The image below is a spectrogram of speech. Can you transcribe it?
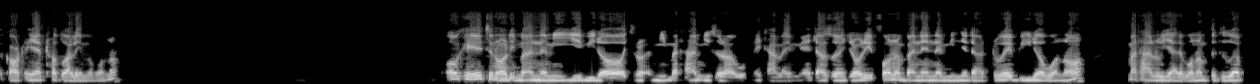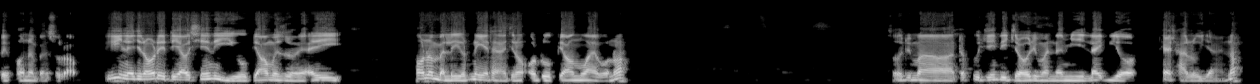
အကောင့်ထဲရထွက်သွားလိမ့်မယ်ပေါ့နော်โอเคကျွန်တော်ဒီမှာနာမည်ရေးပြီးတော့ကျွန်တော်အမည်မှတ်ထားမည်ဆိုတာကိုနှိပ်ထားလိုက်မယ်ဒါဆိုရင်ကျွန်တော်ဒီဖုန်းနံပါတ်နဲ့နာမည်နဲ့ဒါတွဲပြီးတော့ပေါ့နော်မှတ်ထားလို့ရတယ်ပေါ့နော်ဘယ်သူကဘယ်ဖုန်းနံပါတ်ဆိုတော့ပြီးရင်လည်းကျွန်တော်တို့တယောက်ချင်းစီကိုပြောင်းမယ်ဆိုရင်အဲ့ဒီဖုန်းနံပါတ်လေးကိုနှိပ်ရထားကျွန်တော်အော်တိုပြောင်းသွားရပေါ့နော် ဆိုဒီမှာတစ်ခုချင်းဒီကျွန်တော်ဒီမှာနာမည်လိုက်ပြီးတော့ထည့်ထားလို့ရတယ်နော်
